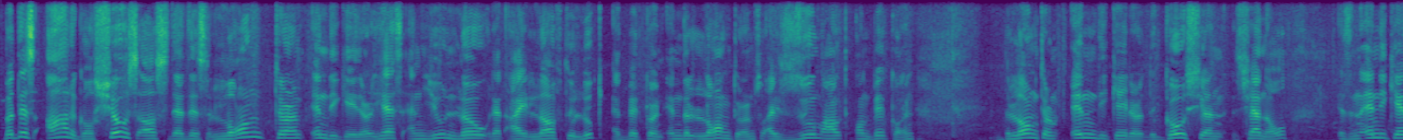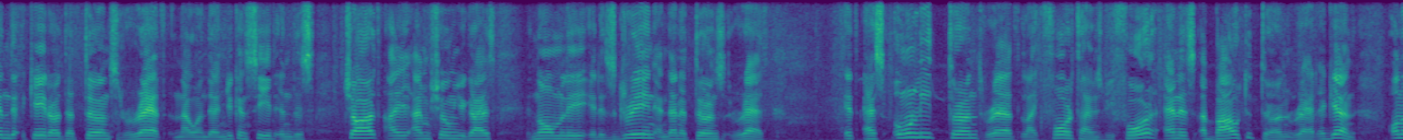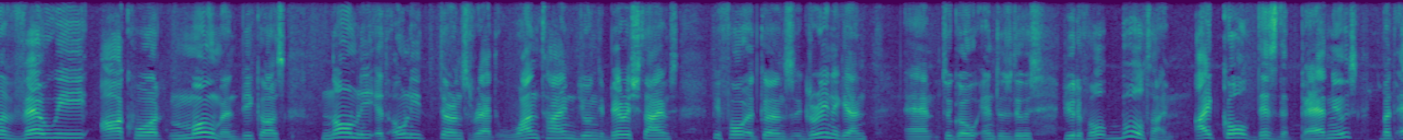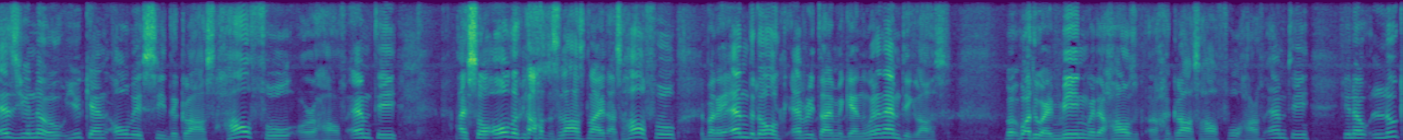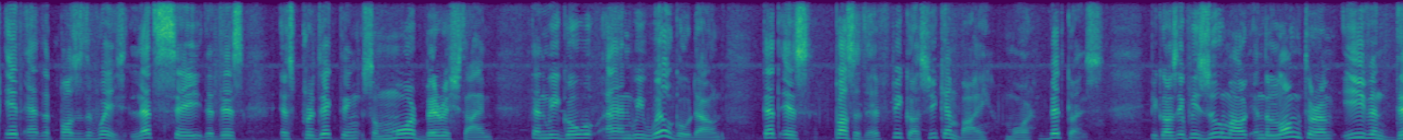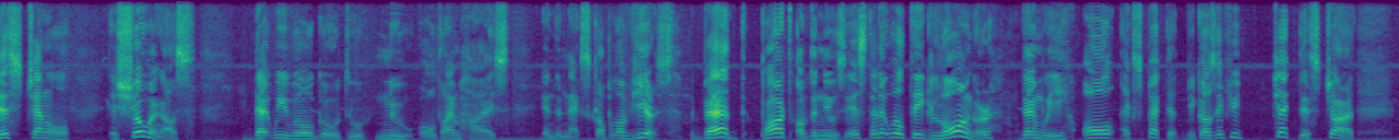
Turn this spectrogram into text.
But this article shows us that this long-term indicator, yes, and you know that I love to look at Bitcoin in the long term, so I zoom out on Bitcoin. The long-term indicator, the Gaussian channel, is an indicator that turns red now and then. You can see it in this chart I, I'm showing you guys. Normally it is green and then it turns red. It has only turned red like four times before and it's about to turn red again on a very awkward moment because normally it only turns red one time during the bearish times before it turns green again and to go into this beautiful bull time. I call this the bad news, but as you know, you can always see the glass half full or half empty. I saw all the glasses last night as half full, but I ended all every time again with an empty glass. But what do I mean with a, half, a glass half full, half empty? You know, look it at the positive ways. Let's say that this is predicting some more bearish time, then we go and we will go down. That is positive because you can buy more bitcoins because if we zoom out in the long term even this channel is showing us that we will go to new all-time highs in the next couple of years. The bad part of the news is that it will take longer than we all expected. Because if you check this chart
